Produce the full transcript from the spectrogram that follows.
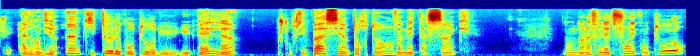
Je vais agrandir un petit peu le contour du, L là. Je trouve que c'est pas assez important. On va mettre à 5. Donc dans la fenêtre fond et contour,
